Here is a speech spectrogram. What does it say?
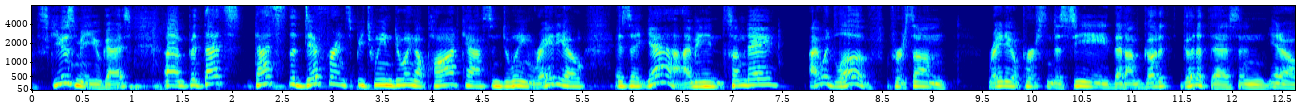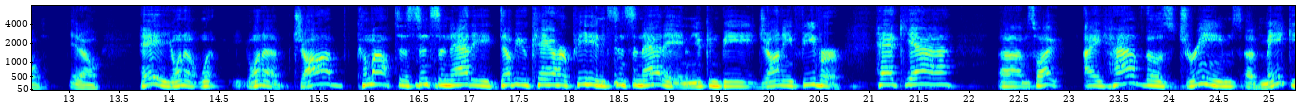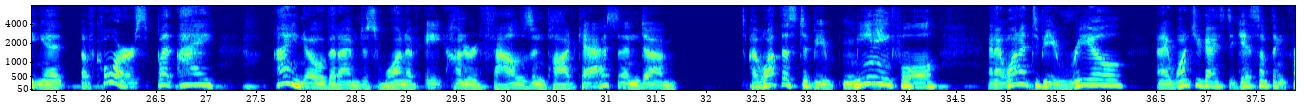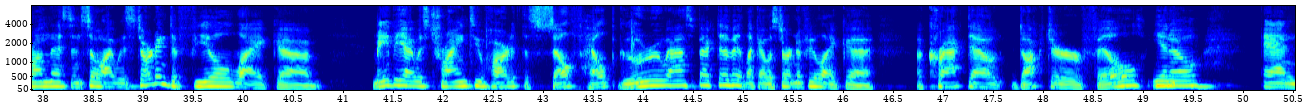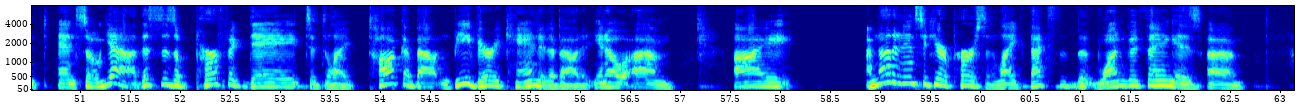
Excuse me, you guys. Um, but that's, that's the difference between doing a podcast and doing radio is that, yeah, I mean, someday I would love for some radio person to see that I'm good at, good at this and, you know, you know, hey, you want to you want a job? Come out to Cincinnati, WKRP in Cincinnati, and you can be Johnny Fever. Heck yeah! Um, so I I have those dreams of making it, of course, but I I know that I'm just one of eight hundred thousand podcasts, and um, I want this to be meaningful, and I want it to be real, and I want you guys to get something from this. And so I was starting to feel like. Uh, maybe I was trying too hard at the self help guru aspect of it. Like I was starting to feel like a, a cracked out Dr. Phil, you know? And, and so, yeah, this is a perfect day to like talk about and be very candid about it. You know, um, I, I'm not an insecure person. Like that's the, the one good thing is um,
